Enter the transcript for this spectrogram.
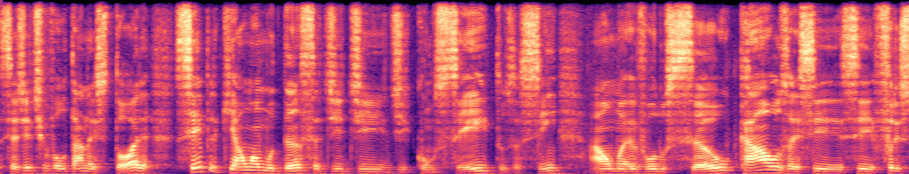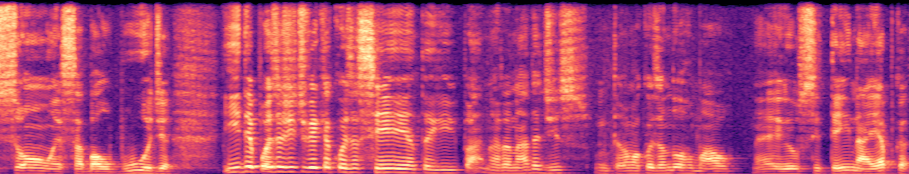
se a gente voltar na história, sempre que há uma mudança de, de, de conceitos, assim, há uma evolução, causa esse, esse frisson, essa balbúrdia, e depois a gente vê que a coisa senta e pá, não era nada disso. Então é uma coisa normal. Né? Eu citei na época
